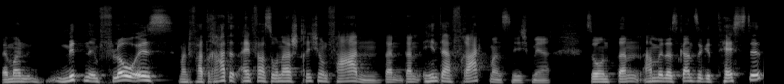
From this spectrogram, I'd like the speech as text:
wenn man mitten im Flow ist, man verdrahtet einfach so nach Strich und Faden, dann, dann hinterfragt man es nicht mehr. So, und dann haben wir das Ganze getestet.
